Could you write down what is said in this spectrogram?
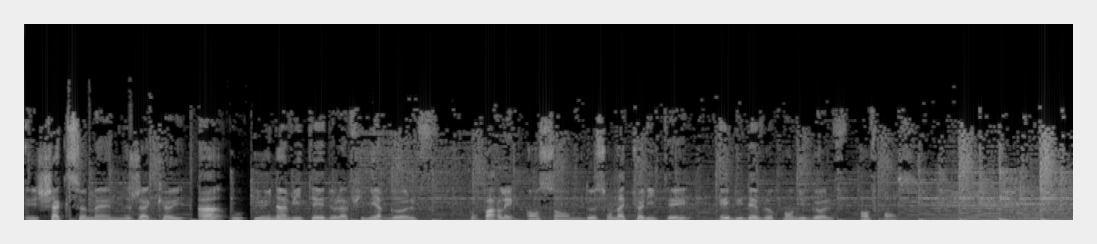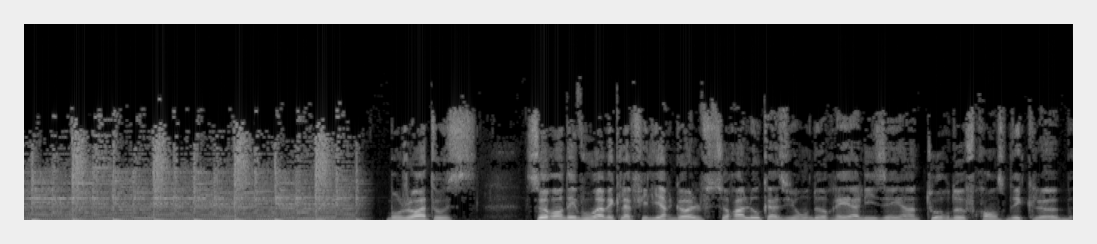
et chaque semaine j'accueille un ou une invitée de la filière golf pour parler ensemble de son actualité et du développement du golf en France. Bonjour à tous. Ce rendez-vous avec la filière golf sera l'occasion de réaliser un tour de France des clubs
